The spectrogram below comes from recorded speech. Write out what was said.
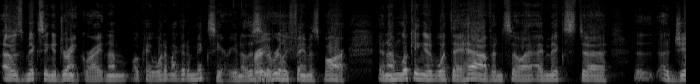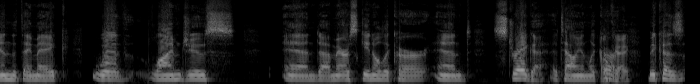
I was mixing a drink, right? And I'm okay. What am I going to mix here? You know, this is a really famous bar, and I'm looking at what they have, and so I, I mixed uh, a gin that they make with lime juice and uh, maraschino liqueur and Strega Italian liqueur Okay. because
